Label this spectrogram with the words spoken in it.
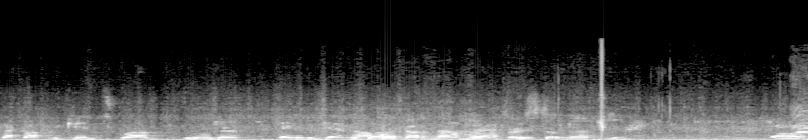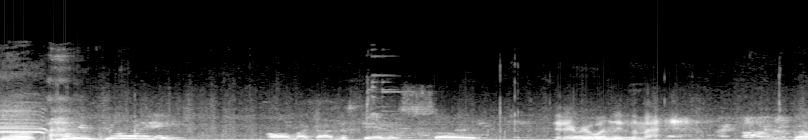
Back off me, kid. Scrub, loser. Can't even get me, No, I dog. would've got him that I'm hook master. first, though, Matthew. Nope. What are you doing? Oh my god, this game is so. Did everyone leave the match? No,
